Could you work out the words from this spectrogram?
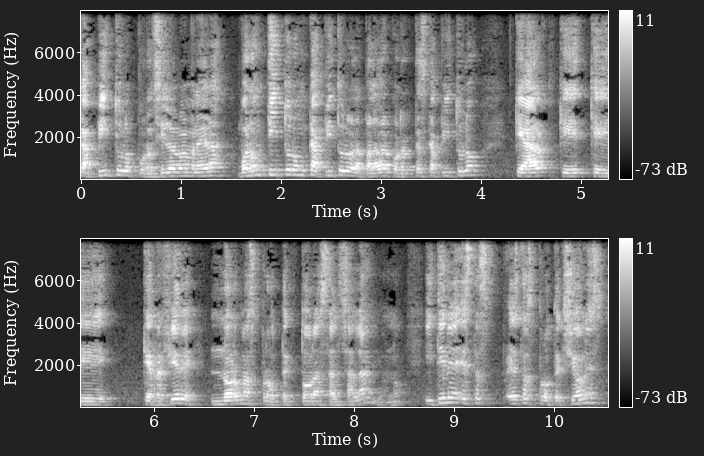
subcapítulo, por decirlo de alguna manera, bueno, un título, un capítulo, la palabra correcta es capítulo, que, que, que, que refiere normas protectoras al salario, ¿no? Y tiene estas, estas protecciones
